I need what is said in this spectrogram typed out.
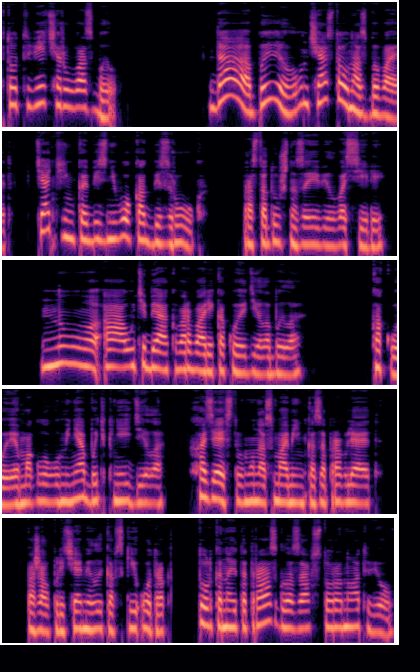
В тот вечер у вас был. Да, был. Он часто у нас бывает. Тятенька без него как без рук, простодушно заявил Василий. Ну, а у тебя к Варваре какое дело было? Какое могло у меня быть к ней дело? Хозяйством у нас маменька заправляет. Пожал плечами лыковский отрок, только на этот раз глаза в сторону отвел.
